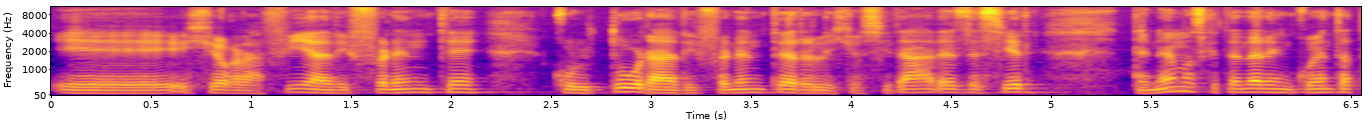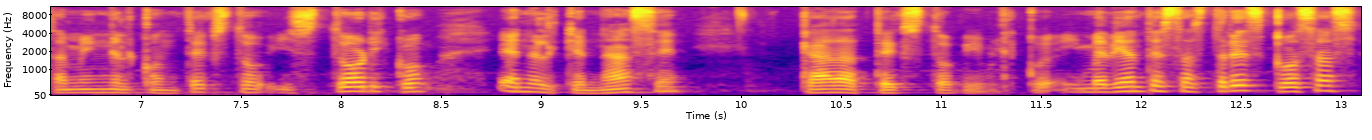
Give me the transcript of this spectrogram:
eh, geografía, diferente cultura, diferente religiosidad. Es decir, tenemos que tener en cuenta también el contexto histórico en el que nace cada texto bíblico. Y mediante estas tres cosas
